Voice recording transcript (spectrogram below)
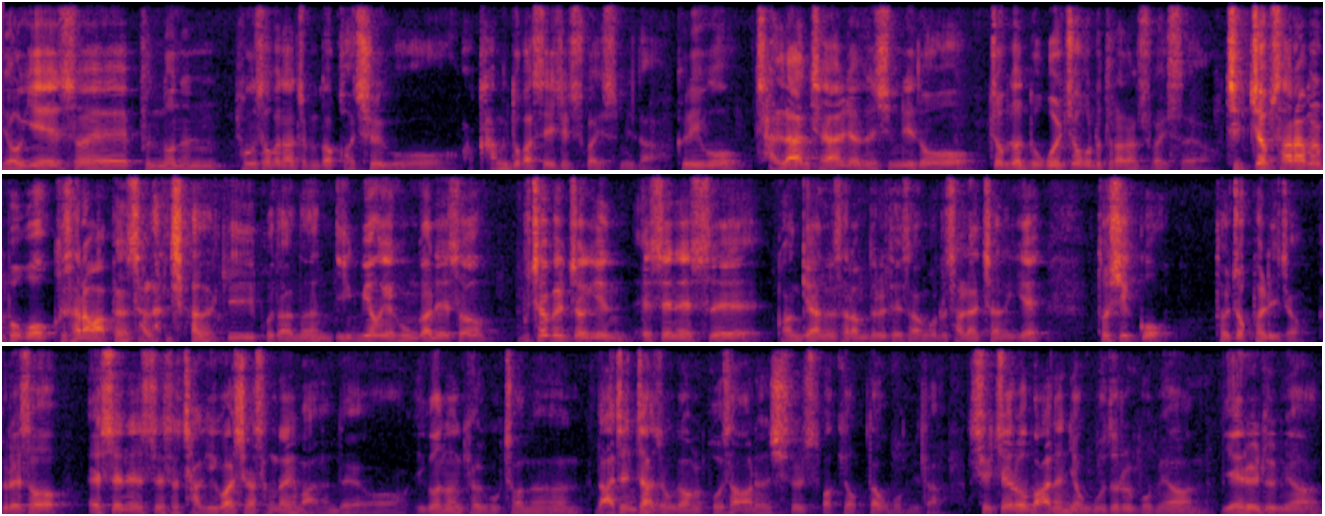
여기에서의 분노는 평소보다 좀 더 거칠고 강도가 세질 수가 있습니다. 그리고 잘난 체 하려는 심리도 좀 더 노골적으로 드러날 수가 있어요. 직접 사람을 보고 그 사람 앞에서 잘난 체 하기보다는 익명의 공간에서 무차별적인 SNS에 관계하는 사람들을 대상으로 체하는 게 더 쉽고 덜 쪽팔리죠. 그래서 SNS에서 자기 과시가 상당히 많은데요. 이거는 결국 저는 낮은 자존감을 보상하려는 시도일 수밖에 없다고 봅니다. 실제로 많은 연구들을 보면 예를 들면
